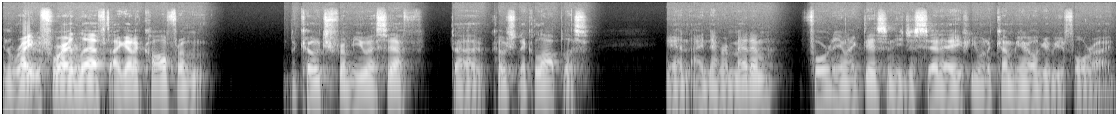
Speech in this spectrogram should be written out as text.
and right before I left, I got a call from the coach from USF, uh, Coach Nicolopoulos, and I never met him before anything like this, and he just said, "Hey, if you want to come here, I'll give you a full ride."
